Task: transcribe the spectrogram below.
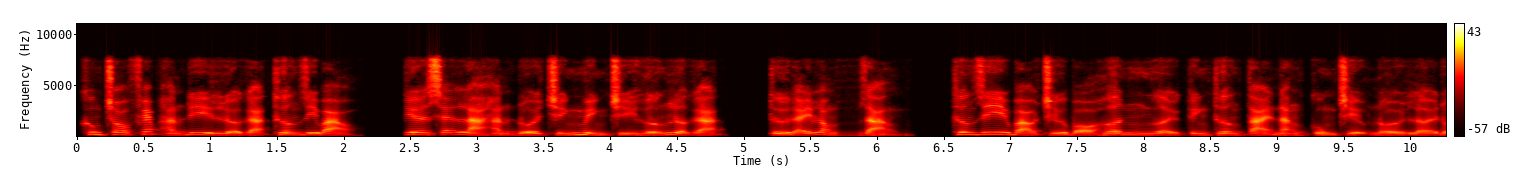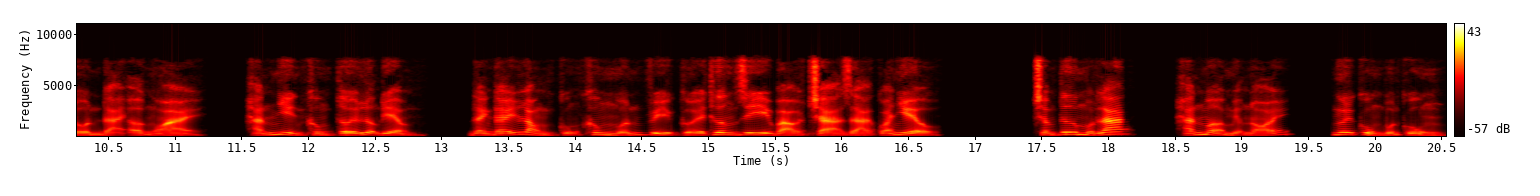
không cho phép hắn đi lừa gạt thương Di bảo, kia sẽ là hắn đối chính mình trí hướng lừa gạt, từ đấy lòng giảng, Thương Di bảo trừ bỏ hơn người kinh thương tài năng cùng chịu nổi lời đồn đại ở ngoài, hắn nhìn không tới lượng điểm, đánh đáy lòng cũng không muốn vì cưới Thương Di bảo trả giá quá nhiều. Trầm tư một lát, hắn mở miệng nói, ngươi cùng buồn cung,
